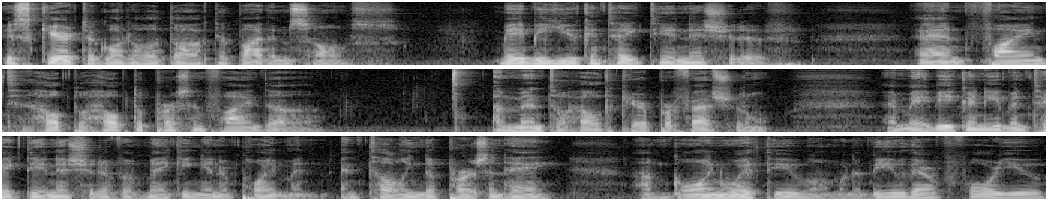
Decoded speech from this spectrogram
is scared to go to a doctor by themselves. Maybe you can take the initiative and find help help the person find a a mental health care professional and maybe you can even take the initiative of making an appointment and telling the person, hey, I'm going with you, I'm going to be there for you,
